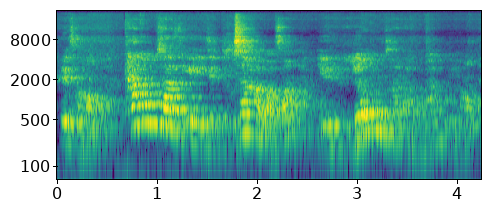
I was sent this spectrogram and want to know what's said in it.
그래서 타동사 뒤에 이제 부사가 와서 얘를 이어동사라고 하고요.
